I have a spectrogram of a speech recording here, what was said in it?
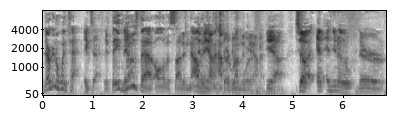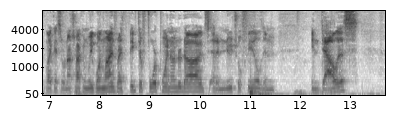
they're going to win 10. Exactly. If they Yeah. lose that, all of a sudden, now Then they, they kind of have to, start run the gamut. Yeah. So and and you know they're like I said, we're not talking week one lines, but I think they're four point underdogs at a neutral field in in Dallas.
